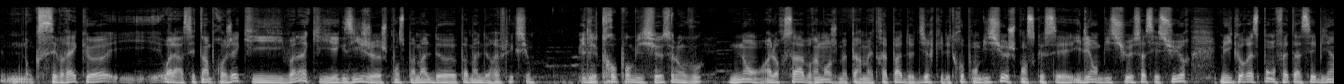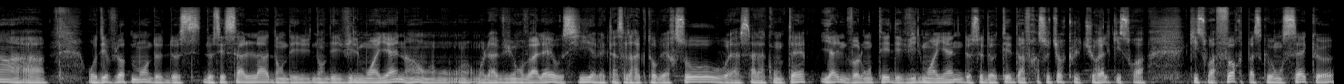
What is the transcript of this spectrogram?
Donc c'est vrai que voilà, c'est un projet qui, voilà, qui exige, je pense, pas mal de, pas mal de réflexion. Il est trop ambitieux selon vous? Non, alors ça vraiment je me permettrai pas de dire qu'il est trop ambitieux. Je pense que c'est il est ambitieux, ça c'est sûr, mais il correspond en fait assez bien au développement de, ces salles-là dans des, dans des villes moyennes. Hein. On, on l'a vu en Valais aussi avec la salle Recto Verso ou la salle à Comté. Il y a une volonté des villes moyennes de se doter d'infrastructures culturelles qui soient qui soient fortes parce qu'on sait que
